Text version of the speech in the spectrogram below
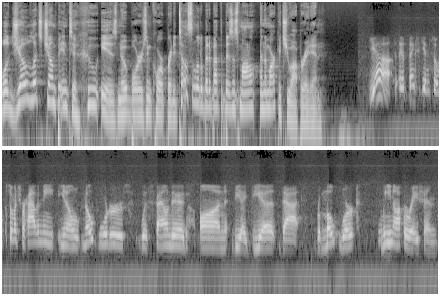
Well, Joe, let's jump into who is No Borders Incorporated. Tell us a little bit about the business model and the markets you operate in. Yeah, thanks again so, so much for having me. You know, No Borders was founded on the idea that remote work, lean operations,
